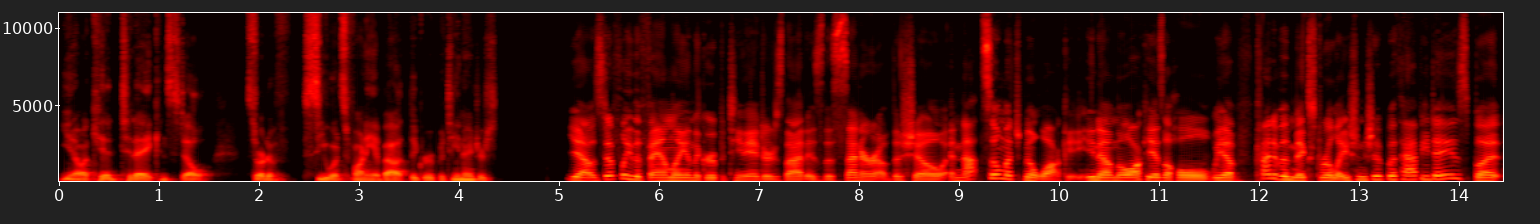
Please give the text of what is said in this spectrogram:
you know, a kid today can still sort of see what's funny about the group of teenagers. Yeah, it's definitely the family and the group of teenagers that is the center of the show, and not so much Milwaukee. You know, Milwaukee as a whole, we have kind of a mixed relationship with Happy Days, but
